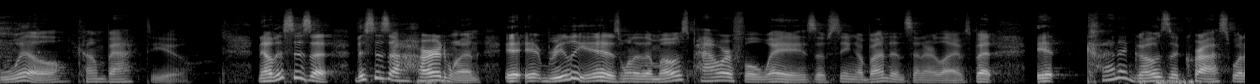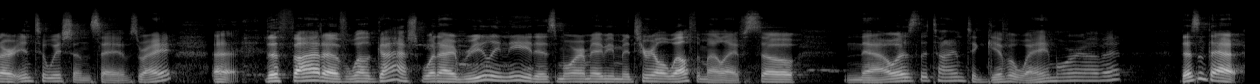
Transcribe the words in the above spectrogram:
will come back to you. Now, this is a, this is a hard one. It, it really is one of the most powerful ways of seeing abundance in our lives, but it kind of goes across what our intuition says, right? Uh, the thought of, well, gosh, what I really need is more maybe material wealth in my life. So now is the time to give away more of it? Doesn't that,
